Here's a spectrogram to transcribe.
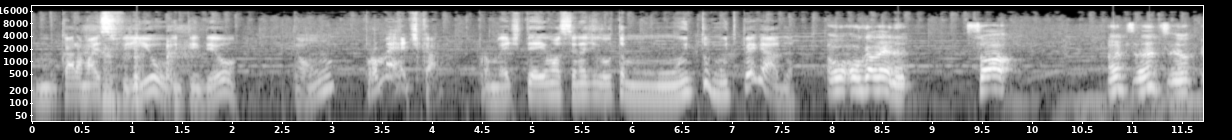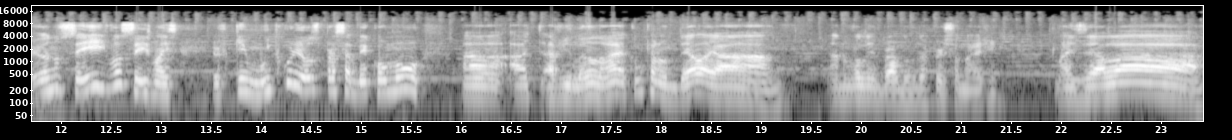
um cara mais frio, entendeu? Então, promete, cara. Promete ter aí uma cena de luta muito, muito pegada. Ô, ô galera, só Antes, antes eu, eu não sei vocês, mas eu fiquei muito curioso pra saber como a, a, a vilã lá, como que é o nome dela? É a. Eu não vou lembrar o nome da personagem. Mas ela.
